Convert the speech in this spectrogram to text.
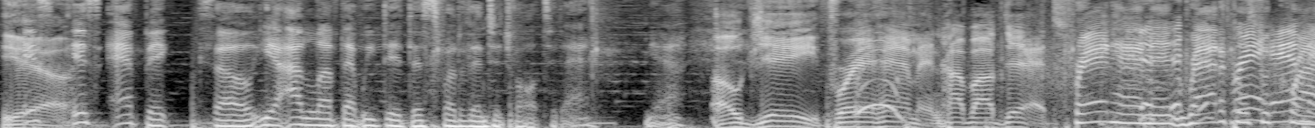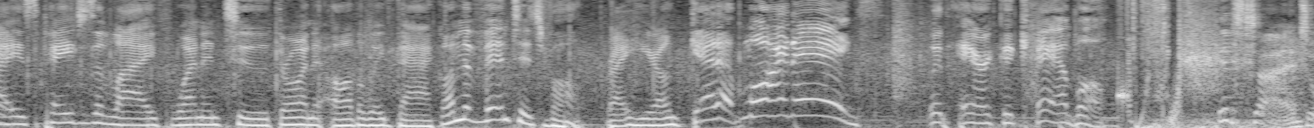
Yeah. it's, it's epic. So yeah, I love that we did this for the Vintage Vault today. Yeah. OG, Fred Hammond. How about that? Fred Hammond, Radicals Fred for Hammond. Christ, Pages of Life, one and two, throwing it all the way back on the Vintage Vault right here on Get Up Mornings with Erica Campbell. It's time to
